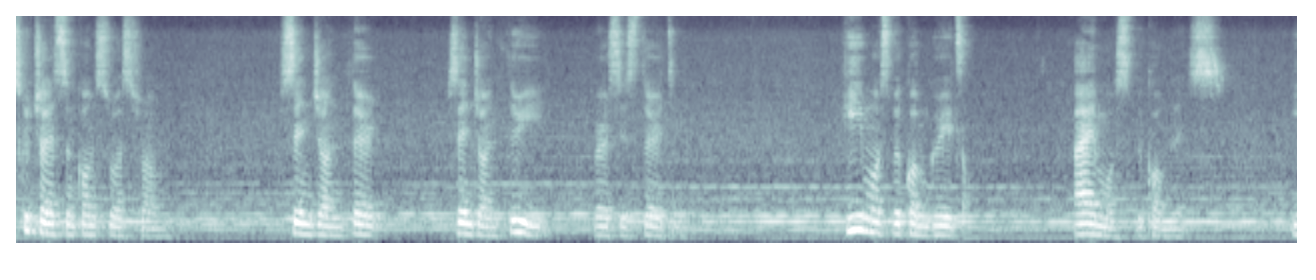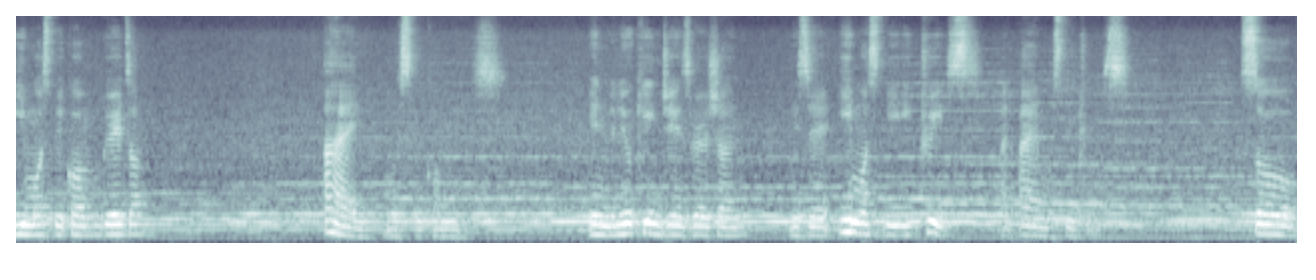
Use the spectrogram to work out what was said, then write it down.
scripture lesson comes to us from St. John 3, St. John 3, verses 30. He must become greater. I must become less. He must become greater. I must become less. In the New King James Version, he said, He must be increased and I must decrease. So,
